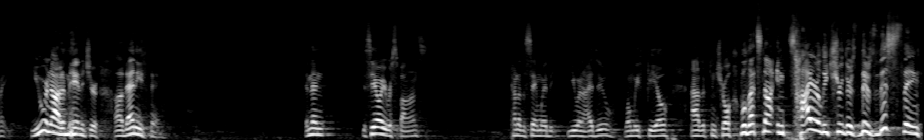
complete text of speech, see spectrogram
right? You are not a manager of anything. And then you see how he responds? Kind of the same way that you and I do when we feel out of control. Well, that's not entirely true. There's, there's this thing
